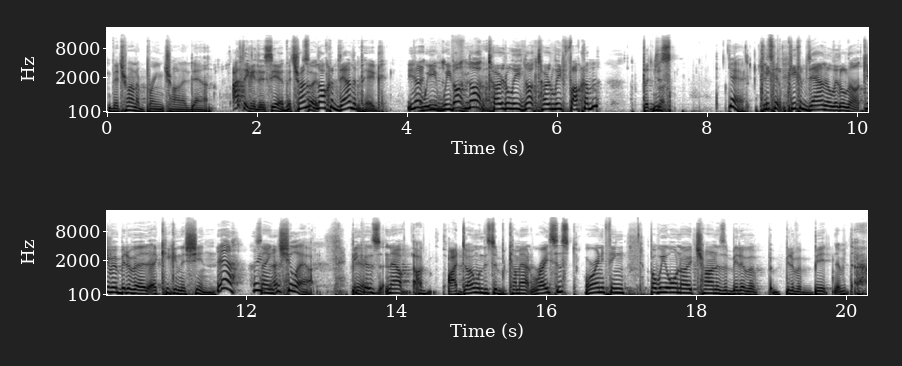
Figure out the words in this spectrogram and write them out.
They're trying to bring China down. I think it is. Yeah, they're trying So- to knock him down a peg. You know, We- we not not totally not totally fuck him, but just Yeah, kick just him kick him down a little notch. give him a bit of a, a kick in the shin. yeah, there you saying go. chill out. Because now I, I don't want this to come out racist or anything but we all know China's a bit of a, bit of a bit A bit of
